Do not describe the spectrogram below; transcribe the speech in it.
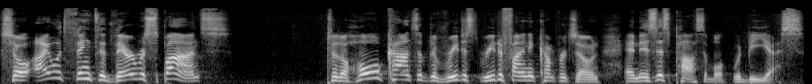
So I would think that their response to the whole concept of redefining comfort zone and is this possible would be yes.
